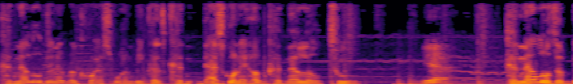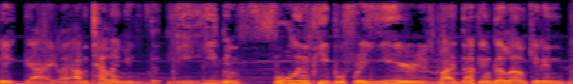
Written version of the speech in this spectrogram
Canelo didn't request one because Can- that's going to help Canelo too. Yeah. Canelo's a big guy. Like I'm telling you, he he's been fooling people for years by ducking Golovkin and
